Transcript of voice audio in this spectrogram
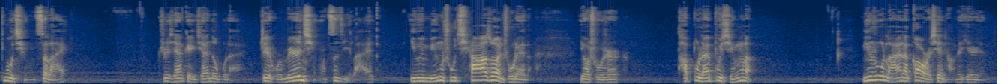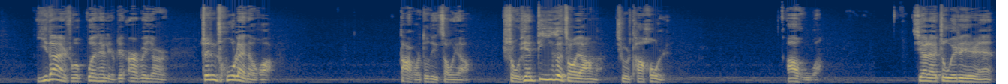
不请自来，之前给钱都不来，这会儿没人请，自己来了。因为明叔掐算出来了，要出事他不来不行了。明叔来了，告诉现场这些人，一旦说棺材里这二位要是真出来的话，大伙都得遭殃。首先第一个遭殃的就是他后人阿虎啊。接下来周围这些人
